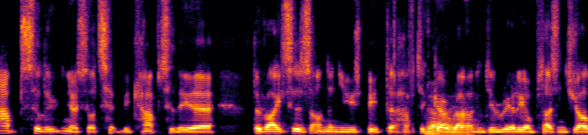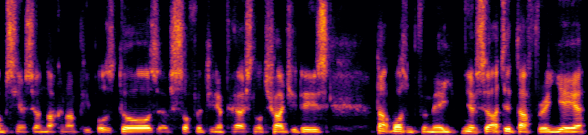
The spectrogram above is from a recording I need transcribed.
absolute, you know, so tip me cap to the uh, the writers on the news beat that have to go around yeah. and do really unpleasant jobs, you know, so knocking on people's doors, have suffered, you know, personal tragedies. That wasn't for me, you know, so I did that for a year.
